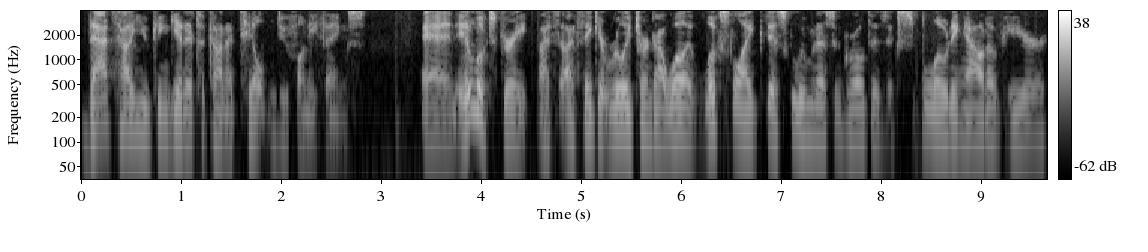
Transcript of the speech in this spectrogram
that's how you can get it to kind of tilt and do funny things. And it looks great. I, th- I think it really turned out well. It looks like this luminescent growth is exploding out of here.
